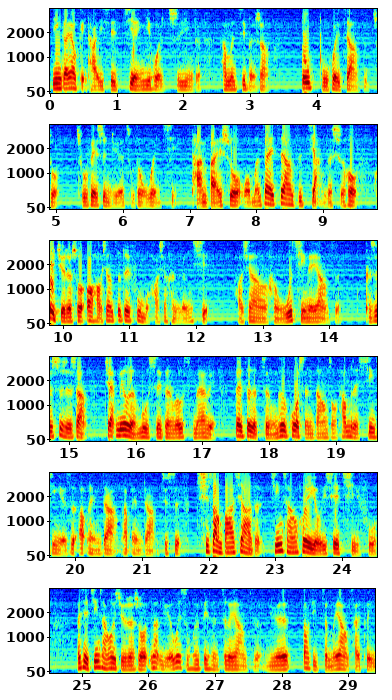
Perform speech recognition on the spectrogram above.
应该要给她一些建议或者指引的，他们基本上都不会这样子做，除非是女儿主动问起。坦白说，我们在这样子讲的时候，会觉得说哦，好像这对父母好像很冷血，好像很无情的样子。可是事实上，Jack Miller 牧师跟 Rosemary。在这个整个过程当中，他们的心情也是 up and down，up and down，就是七上八下的，经常会有一些起伏，而且经常会觉得说，那女儿为什么会变成这个样子？女儿到底怎么样才可以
